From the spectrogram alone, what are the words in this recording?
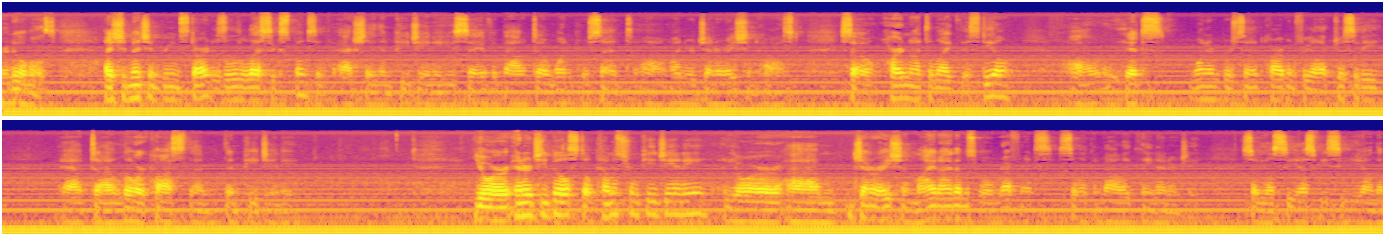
renewables. I should mention Green Start is a little less expensive actually than PG&E. You save about uh, 1% uh, on your generation cost. So hard not to like this deal. Uh, it's 100% carbon-free electricity at uh, lower cost than, than PG&E. Your energy bill still comes from PG&E. Your um, generation line items will reference Silicon Valley Clean Energy. So you'll see SVCE on the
